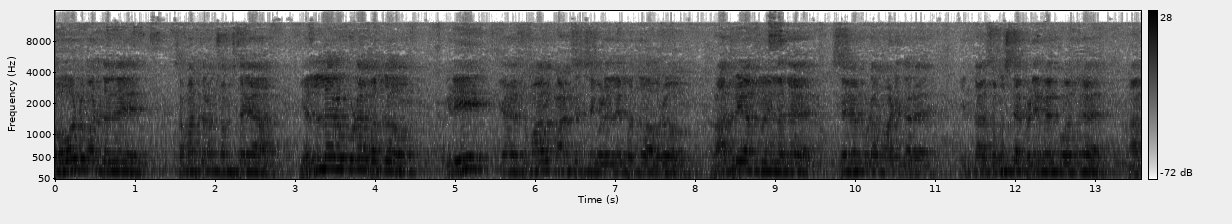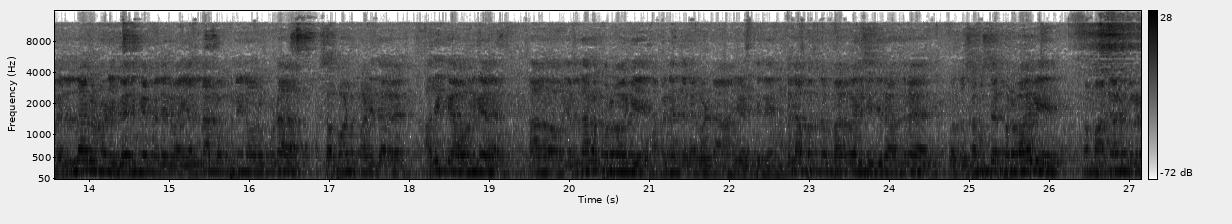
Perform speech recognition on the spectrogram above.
ದೊಡ್ಡ ಮಟ್ಟದಲ್ಲಿ ಸಮರ್ಥನ ಸಂಸ್ಥೆಯ ಎಲ್ಲರೂ ಕೂಡ ಬಂದು, ಇಡೀ ಸುಮಾರು ಕಾನ್ಸ್ಟೆನ್ಸಿಗಳಲ್ಲಿ ಬಂದು ಅವರು ರಾತ್ರಿಯಾಗಲೂ ಇಲ್ಲದೆ ಸೇವೆ ಕೂಡ ಮಾಡಿದ್ದಾರೆ. ಇಂಥ ಸಂಸ್ಥೆ ಬೆಳಿಬೇಕು ಅಂದ್ರೆ ನಾವೆಲ್ಲರೂ ನೋಡಿ ವೇದಿಕೆ ಮೇಲಿರುವ ಎಲ್ಲ ಕಂಪನಿನವರು ಕೂಡ ಸಪೋರ್ಟ್ ಮಾಡಿದ್ದಾರೆ. ಅದಕ್ಕೆ ಅವರಿಗೆ ನಾನು ಎಲ್ಲರ ಪರವಾಗಿ ಅಭಿನಂದನೆಗಳನ್ನ ಹೇಳ್ತೀನಿ. ಎಲ್ಲ ಬಂದು ಭಾಗವಹಿಸಿದ್ದೀರಾ ಅಂದ್ರೆ ಒಂದು ಸಂಸ್ಥೆ ಪರವಾಗಿ, ನಮ್ಮ ಅಂಗಾಂಗಗಳ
